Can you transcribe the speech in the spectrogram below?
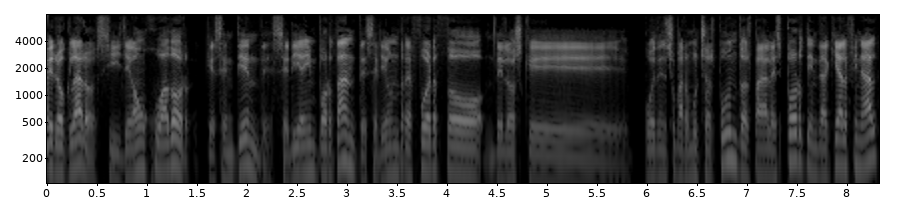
pero claro, si llega un jugador que se entiende, sería importante, sería un refuerzo de los que pueden sumar muchos puntos para el Sporting de aquí al final,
